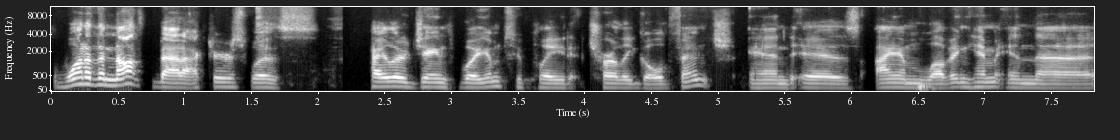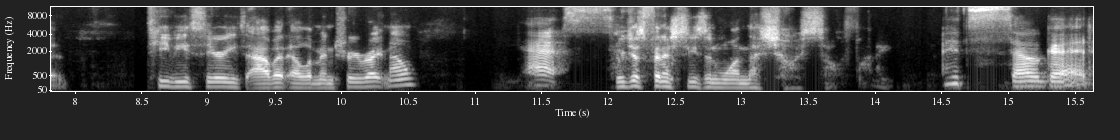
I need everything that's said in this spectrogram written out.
One of the not bad actors was Tyler James Williams, who played Charlie Goldfinch, and is I am loving him in the TV series Abbott Elementary right now. Yes. We just finished season one. That show is so funny. It's so good.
